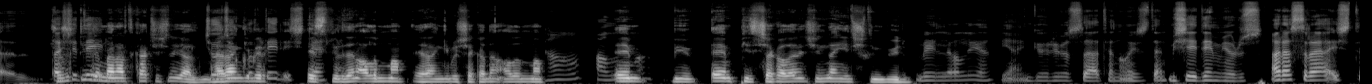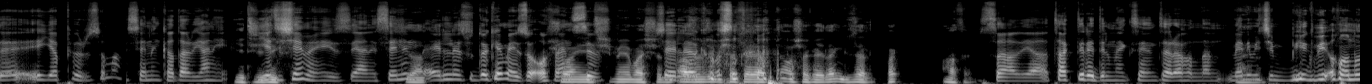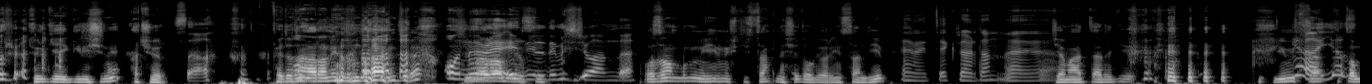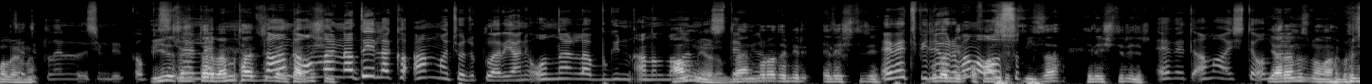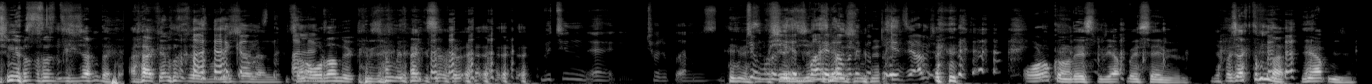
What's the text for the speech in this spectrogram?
Çocuk taşı değilim değilim. ben artık kaç yaşına geldim. Çocukluk Herhangi bir işte. espriden alınmam. Herhangi bir şakadan alınmam. Ha, alınma. En büyük, en pis şakaların içinden yetiştim büyüdüm. Belli oluyor. Yani görüyoruz zaten o yüzden. Bir şey demiyoruz. Ara sıra işte e, yapıyoruz ama senin kadar yani Yetişecek. yetişemeyiz. Yani senin Şu an- eline su dökemeyiz o Şu an ofensif. yetişmeye başladım. Az önce bir şaka yaptım. O şakayla güzel. Bak aferin. Sağ ol ya. Takdir edilmek senin tarafından. Benim Aynen. için büyük bir onur. Türkiye'ye girişini açıyorum. Sağ ol. FETÖ'den aranıyordum daha önce. Aramıyorsun? edildim şu anda. O zaman bugün 23 Nisan neşe doluyor insan deyip Evet tekrardan e, cemaatlerdeki 23 ya yaz kutlamalarını. çocukları şimdi o İyi de çocukları ben mi taciz Tamam ediyorum da kardeşim? onların adıyla anma çocukları. Yani onlarla bugün anılmalarını Almıyorum. istemiyorum. Ben burada bir eleştiri. Evet Bu da biliyorum bir ama ofansif olsun. mizah eleştiridir. Evet ama işte onların... Yaranız mı var? Gocunuyorsunuz diyeceğim de. Alakanız yok bu şeylerle. Sana oradan da yükleneceğim bir dahaki sefere. Bütün e, çocuklarımızın şey Cumhuriyet de Bayramı'nı şimdi. kutlayacağım şimdi. o konuda espri yapmayı sevmiyorum. Yapacaktım da ne yapmayacağım.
